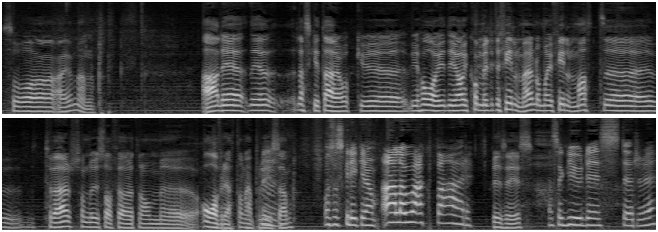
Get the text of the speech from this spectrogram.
Så, jajamän. Ja det, det är läskigt där och eh, vi har ju, det har ju kommit lite filmer. De har ju filmat eh, tyvärr som du sa förut när de uh, avrättade den här polisen. Och så skriker de Allahu Akbar! Precis. Alltså Gud är större,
